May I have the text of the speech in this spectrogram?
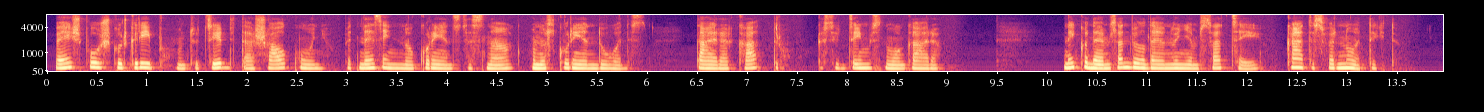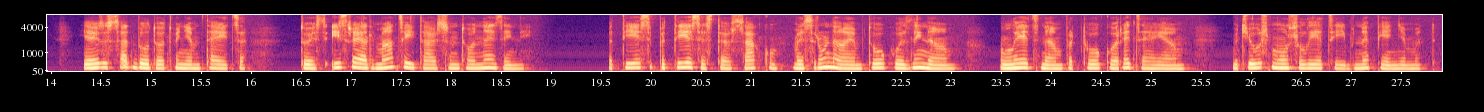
Vējš pūš, kur grib, un tu dzirdi tā šalkoņu, bet nezini, no kurienes tas nāk un uz kurien dodas. Tā ir ar katru, kas ir dzimis no gara. Nikodēms atbildēja un viņam sacīja, kā tas var notikt. Jēzus atbildot viņam teica, Tu esi Izraēļa mācītājs un to nezini. Patiesi, patiesi es tev saku, mēs runājam to, ko zinām, un liecinām par to, ko redzējām, bet jūs mūsu liecību nepieņemat.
